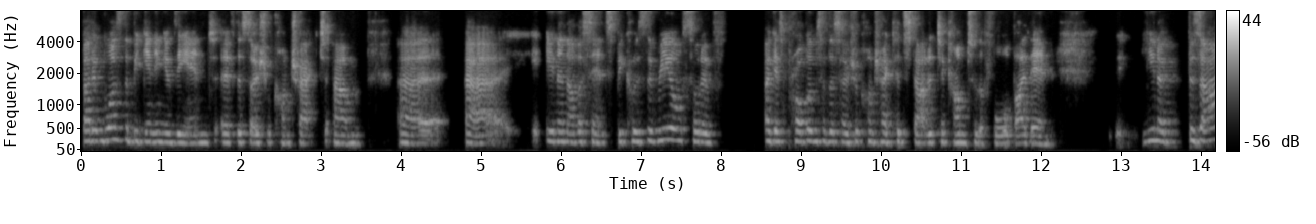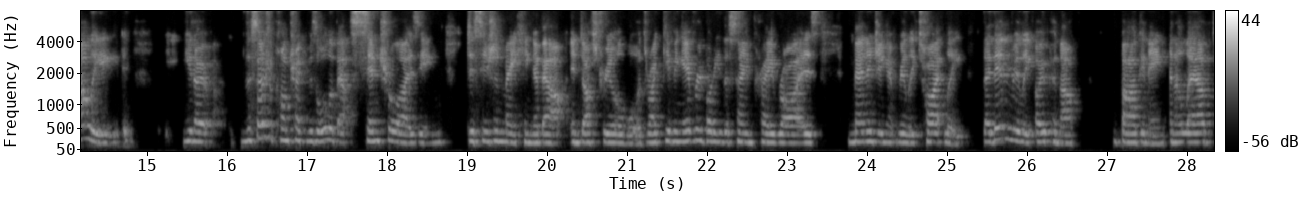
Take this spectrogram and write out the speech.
but it was the beginning of the end of the social contract um, uh, uh, in another sense, because the real sort of, I guess, problems of the social contract had started to come to the fore by then. You know, bizarrely, you know, the social contract was all about centralizing decision making about industrial awards, right? Giving everybody the same pay rise, managing it really tightly. They then really opened up bargaining and allowed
